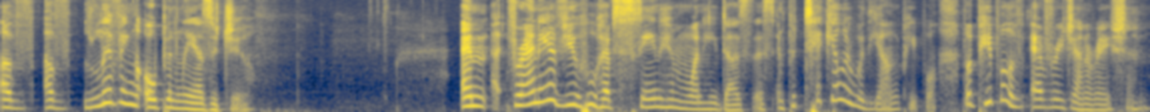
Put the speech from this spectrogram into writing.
of of living openly as a Jew And for any of you who have seen him when he does this, in particular with young people, but people of every generation,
